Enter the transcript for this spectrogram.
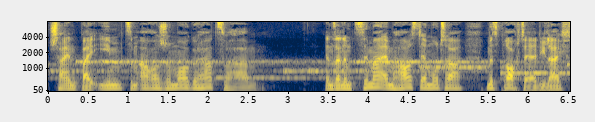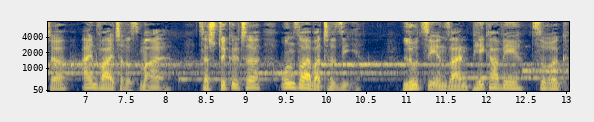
scheint bei ihm zum Arrangement gehört zu haben. In seinem Zimmer im Haus der Mutter missbrauchte er die Leiche ein weiteres Mal, zerstückelte und säuberte sie, lud sie in seinen Pkw zurück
